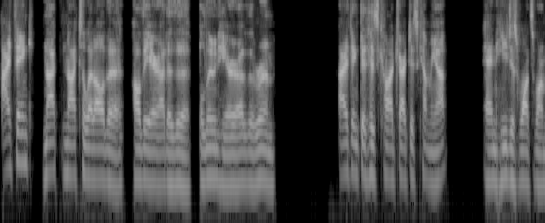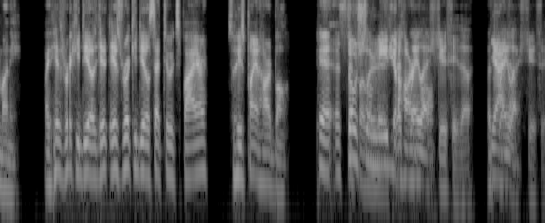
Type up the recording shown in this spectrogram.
I think not not to let all the all the air out of the balloon here out of the room. I think that his contract is coming up, and he just wants more money. Like his rookie deal, his, his rookie deal is set to expire, so he's playing hardball. Yeah, that's Social definitely what it is. media That's way less juicy though. That's Yeah, I way less juicy.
